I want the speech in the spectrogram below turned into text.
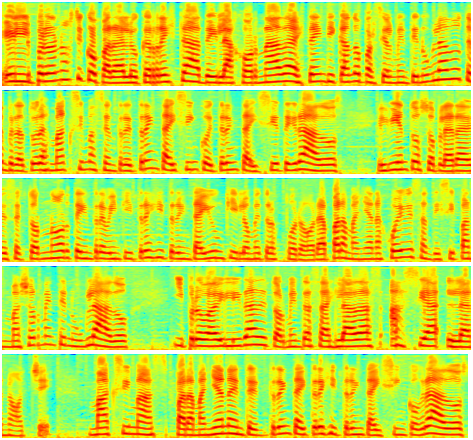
El pronóstico para lo que resta de la jornada está indicando parcialmente nublado, temperaturas máximas entre 35 y 37 grados. El viento soplará del sector norte entre 23 y 31 kilómetros por hora. Para mañana jueves anticipan mayormente nublado y probabilidad de tormentas aisladas hacia la noche. Máximas para mañana entre 33 y 35 grados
